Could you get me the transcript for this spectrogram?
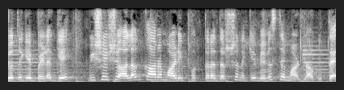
ಜೊತೆಗೆ ಬೆಳಗ್ಗೆ ವಿಶೇಷ ಅಲಂಕಾರ ಮಾಡಿ ಭಕ್ತರ ದರ್ಶನಕ್ಕೆ ವ್ಯವಸ್ಥೆ ಮಾಡಲಾಗುತ್ತೆ.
